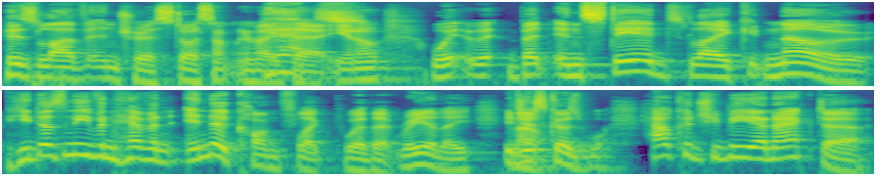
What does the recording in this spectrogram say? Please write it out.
his love interest or something like Yes. that. You know, but instead, like no, he doesn't even have an inner conflict with it. Really, it just goes, "How could she be an actor?"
